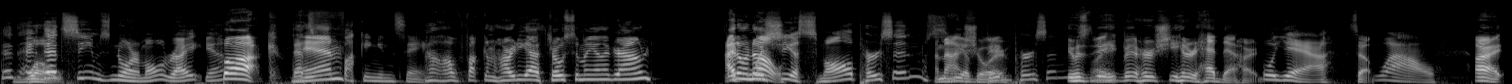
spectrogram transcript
that, that seems normal, right? Yeah. Fuck, That's man. fucking insane. Oh, how fucking hard you gotta throw somebody on the ground? I don't know. Was she a small person? Was I'm not she a sure. big person? it was Like- but her. She hit her head that hard. well, yeah. So, Wow. all right,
